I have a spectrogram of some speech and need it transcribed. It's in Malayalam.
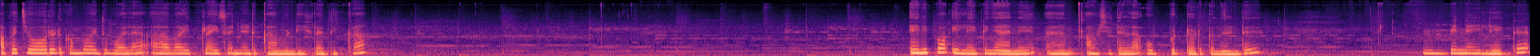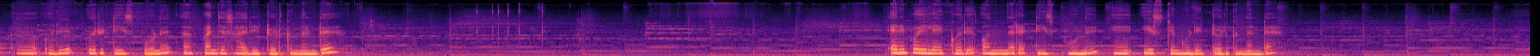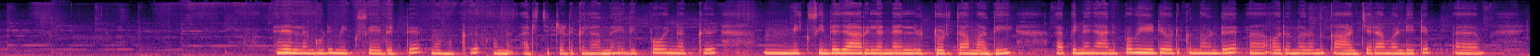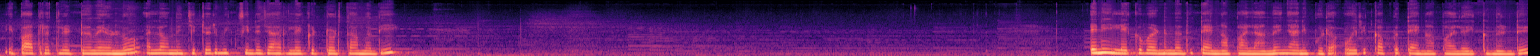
അപ്പോൾ ചോറ് എടുക്കുമ്പോൾ ഇതുപോലെ വൈറ്റ് റൈസ് തന്നെ എടുക്കാൻ വേണ്ടി ശ്രദ്ധിക്കുക. ഇനിയിപ്പോൾ ഇതിലേക്ക് ഞാൻ ആവശ്യത്തിലുള്ള ഉപ്പിട്ട് കൊടുക്കുന്നുണ്ട് പിന്നെ ഇതിലേക്ക് ഒരു ഒരു ടീസ്പൂണ് പഞ്ചസാര ഇട്ട് കൊടുക്കുന്നുണ്ട് ഇനിയിപ്പോൾ ഇതിലേക്ക് ഒരു ഒന്നര ടീസ്പൂണ് ഈസ്റ്റും കൂടി ഇട്ട് കൊടുക്കുന്നുണ്ട് ഇനി എല്ലാം കൂടി മിക്സ് ചെയ്തിട്ട് നമുക്ക് ഒന്ന് അരച്ചിട്ടെടുക്കലാന്ന്. ഇതിപ്പോൾ നിങ്ങൾക്ക് മിക്സിന്റെ ജാറിൽ തന്നെ എല്ലാം ഇട്ട് കൊടുത്താൽ മതി. പിന്നെ ഞാനിപ്പോൾ വീഡിയോ എടുക്കുന്നതുകൊണ്ട് ഓരോന്നോരോന്ന് കാണിച്ചു തരാൻ വേണ്ടിയിട്ട് ഈ പാത്രത്തിൽ ഇട്ടുന്നേ ഉള്ളൂ. എല്ലാം ഒന്നിച്ചിട്ട് ഒരു മിക്സിന്റെ ജാറിലേക്ക് ഇട്ട് കൊടുത്താൽ മതി. ഇനി ഇതിലേക്ക് വേണ്ടുന്നത് തേങ്ങാപ്പാലാണ് ഞാനിപ്പോൾ ഒരു കപ്പ് തേങ്ങാപ്പാൽ ഒഴിക്കുന്നുണ്ട്.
